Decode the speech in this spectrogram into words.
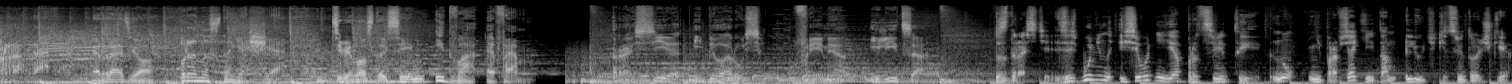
правда». Радио про настоящее. 97,2 FM. эм. Россия и Беларусь. Время и лица. Здрасте, здесь Бунин, и сегодня я про цветы. Ну, не про всякие там лютики, цветочки,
